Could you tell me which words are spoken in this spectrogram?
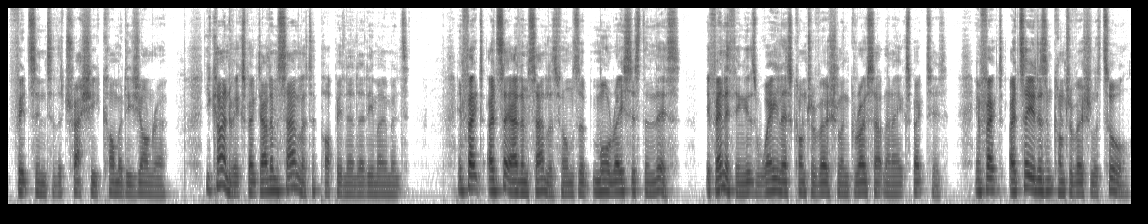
fits into the trashy comedy genre. You kind of expect Adam Sandler to pop in at any moment. In fact, I'd say Adam Sandler's films are more racist than this. If anything, it's way less controversial and gross out than I expected. In fact, I'd say it isn't controversial at all.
